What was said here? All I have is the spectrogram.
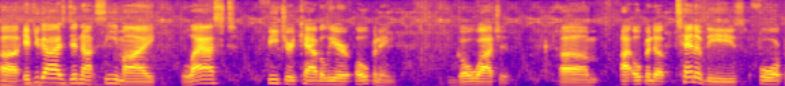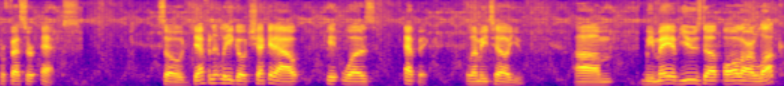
uh, if you guys did not see my last featured Cavalier opening, go watch it. Um, I opened up 10 of these for Professor X. So definitely go check it out. It was epic, let me tell you. Um, we may have used up all our luck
